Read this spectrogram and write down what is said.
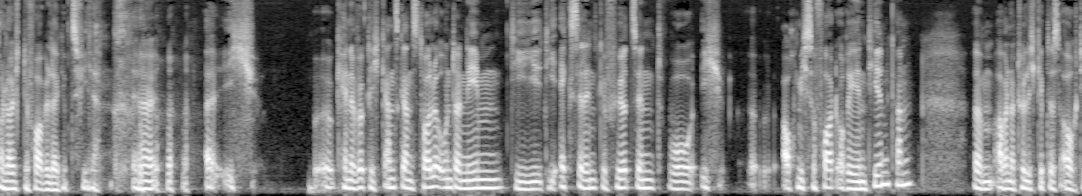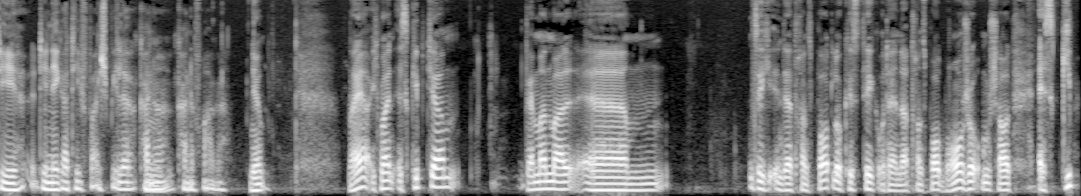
Und leuchtende Vorbilder gibt's viele. äh, äh ich äh, kenne wirklich ganz, ganz tolle Unternehmen, die, die exzellent geführt sind, wo ich äh, auch mich sofort orientieren kann. Ähm, aber natürlich gibt es auch die, die Negativbeispiele, keine, mhm. keine Frage. Ja. Naja, ich meine, es gibt ja, wenn man mal ähm, sich in der Transportlogistik oder in der Transportbranche umschaut, es gibt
